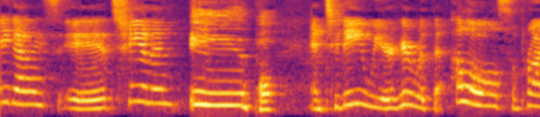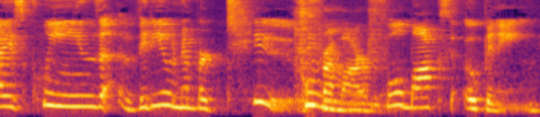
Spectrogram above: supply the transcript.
Hey guys, it's Shannon, And Paul. and today we are here with the LOL Surprise Queens video number two from our full box opening.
